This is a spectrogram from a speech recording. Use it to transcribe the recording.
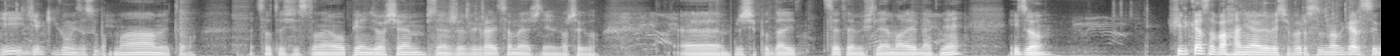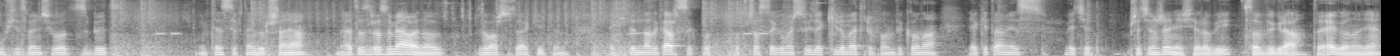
I dzięki Gumi za suba. Mamy to. Co to się stanęło? 5-8. Myślałem, że wygrali co mecz, nie wiem dlaczego. Eee, że się poddali CT myślałem, ale jednak nie. I co? Chwilka zawahania, ale wiecie, po prostu nadgarstek mu się zmęczył od zbyt intensywnego ruszania. No ale to zrozumiałe, no. Zobaczcie jaki ten, jaki ten nadgarstek pod, podczas tego meczu, ile kilometrów on wykona, jakie tam jest, wiecie, przeciążenie się robi. Co wygra, to jego, no nie?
